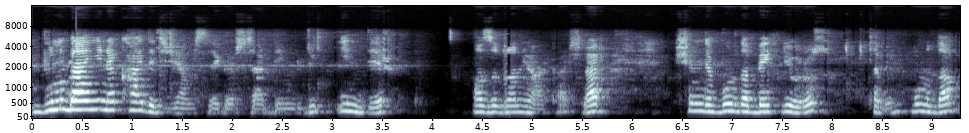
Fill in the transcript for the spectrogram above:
bunu ben yine kaydedeceğim size gösterdiğim gibi. indir hazırlanıyor arkadaşlar. Şimdi burada bekliyoruz. Tabii bunu da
